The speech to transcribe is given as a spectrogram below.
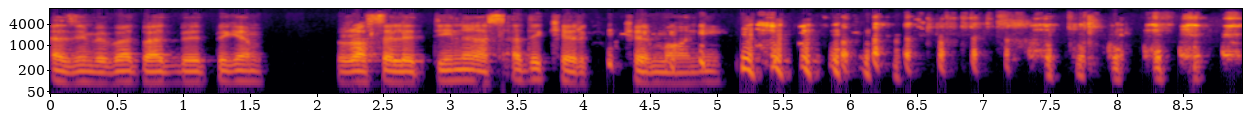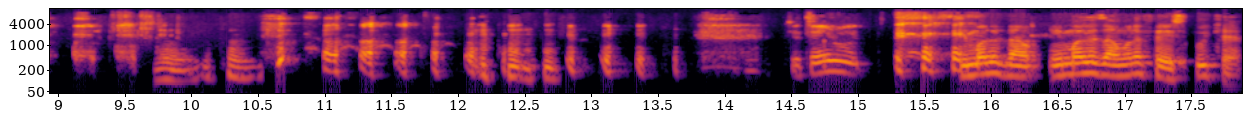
از این به بعد باید بهت بگم راسل الدین اسعد کر... کرمانی. چطور بود؟ این مال, زم... این مال زمان فیسبوکه.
